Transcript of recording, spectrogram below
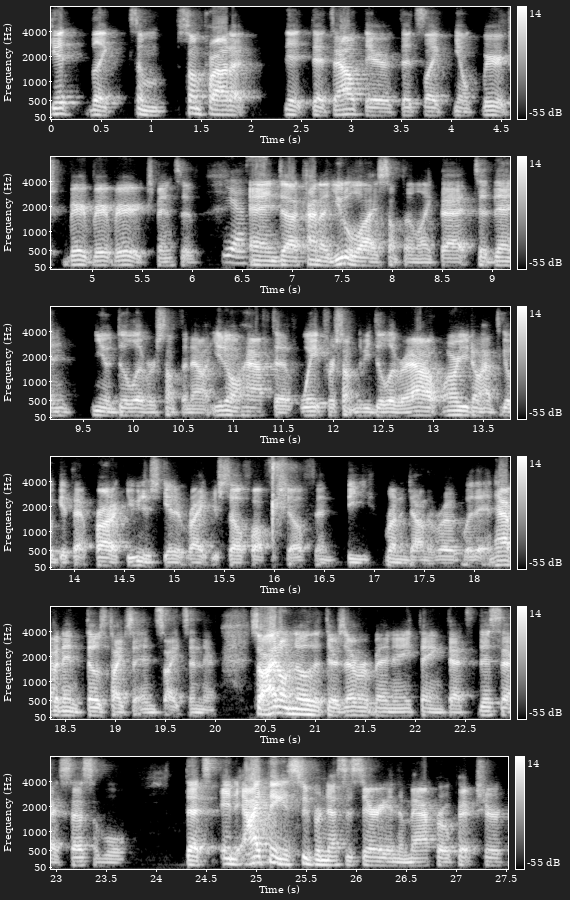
get like some some product that that's out there that's like you know very very very very expensive yes. and uh, kind of utilize something like that to then you know deliver something out. You don't have to wait for something to be delivered out, or you don't have to go get that product. You can just get it right yourself off the shelf and be running down the road with it and having in those types of insights in there. So I don't know that there's ever been anything that's this accessible. That's and I think it's super necessary in the macro picture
